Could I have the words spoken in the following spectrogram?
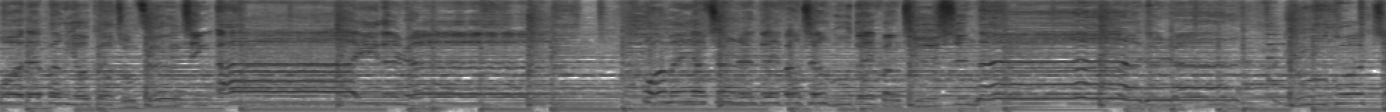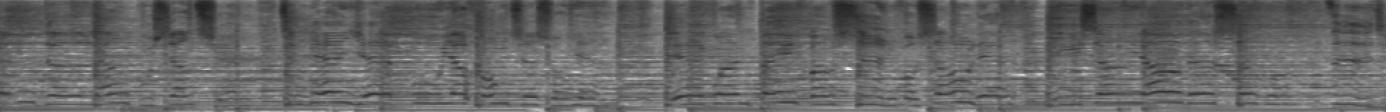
我的朋友口中曾经爱的人。我们要承认对方，称呼对方，只是那真的两不相欠，见面也不要红着双眼，别管对方是否收敛，你想要的生活自己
